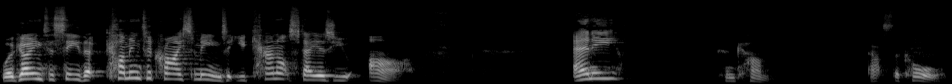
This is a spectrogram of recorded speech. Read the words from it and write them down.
we're going to see that coming to Christ means that you cannot stay as you are. Any can come. That's the call.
